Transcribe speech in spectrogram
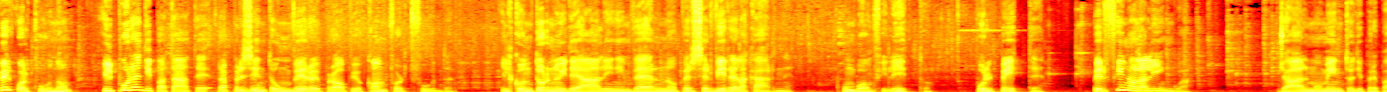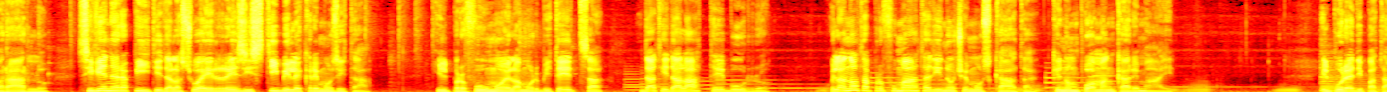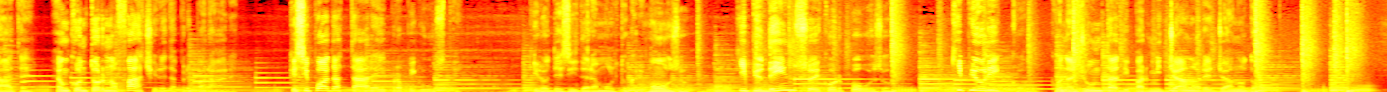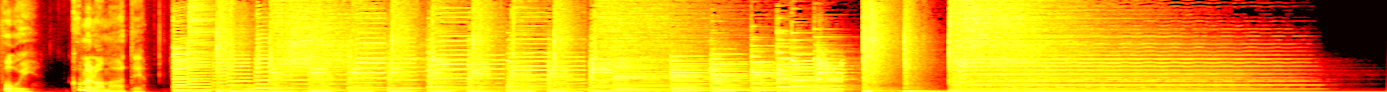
Per qualcuno, il purè di patate rappresenta un vero e proprio comfort food, il contorno ideale in inverno per servire la carne, un buon filetto, polpette, perfino la lingua. Già al momento di prepararlo si viene rapiti dalla sua irresistibile cremosità, il profumo e la morbidezza dati da latte e burro, quella nota profumata di noce moscata che non può mancare mai. Il purè di patate è un contorno facile da preparare, che si può adattare ai propri gusti. Chi lo desidera molto cremoso, chi più denso e corposo, chi più ricco, con aggiunta di parmigiano reggiano d'oro. Voi, come lo amate?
